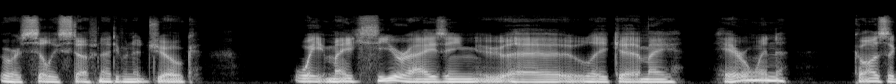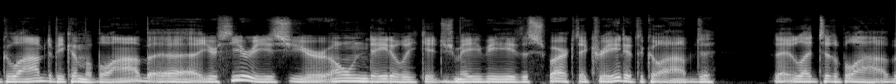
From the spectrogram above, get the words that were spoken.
or silly stuff, not even a joke. Wait, my theorizing, uh, like, uh, my heroin caused the glob to become a blob. Uh, your theories, your own data leakage may be the spark that created the glob that led to the blob.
